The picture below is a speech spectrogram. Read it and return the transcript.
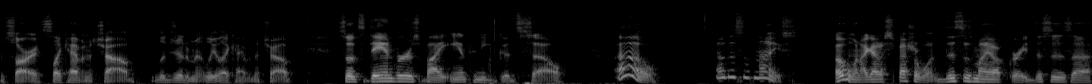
I'm sorry, it's like having a child. Legitimately like having a child. So it's Danvers by Anthony Goodsell. Oh, oh, this is nice. Oh, and I got a special one. This is my upgrade. This is uh,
